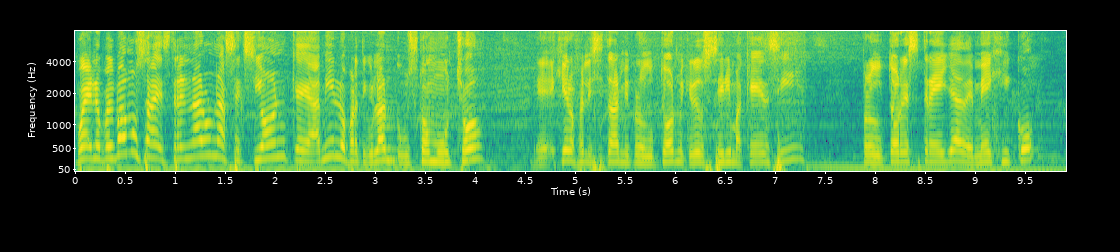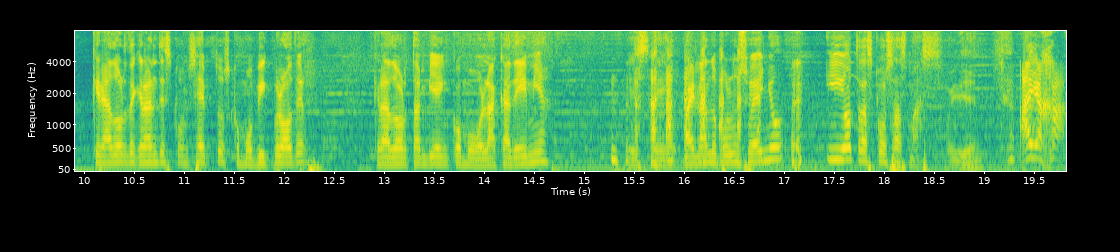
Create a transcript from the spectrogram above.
bueno, pues vamos a estrenar una sección que a mí en lo particular me gustó mucho. Eh, quiero felicitar a mi productor, mi querido Siri Mackenzie, productor estrella de México, creador de grandes conceptos como Big Brother, creador también como La Academia, este, Bailando por un Sueño y otras cosas más. Muy bien. ¡Ay, ajá!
